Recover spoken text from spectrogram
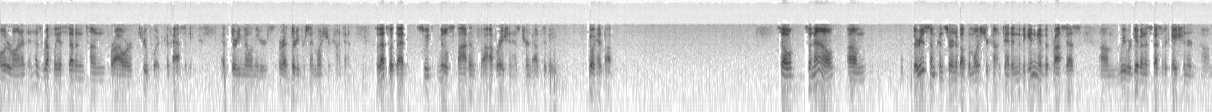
motor on it. It has roughly a 7 ton per hour throughput capacity at 30 millimeters, or at 30% moisture content. So that's what that sweet middle spot of uh, operation has turned out to be. Go ahead, Bob. So, so now um, there is some concern about the moisture content. In the beginning of the process, um, we were given a specification um,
